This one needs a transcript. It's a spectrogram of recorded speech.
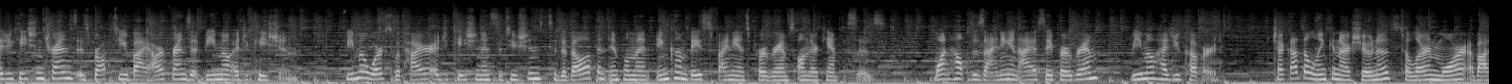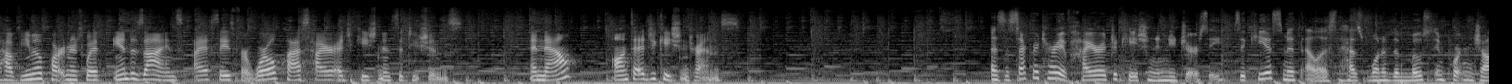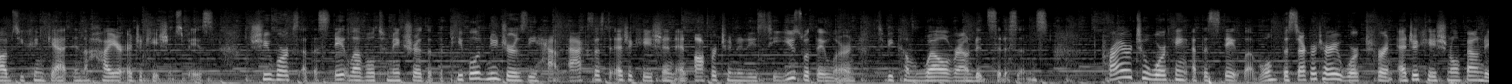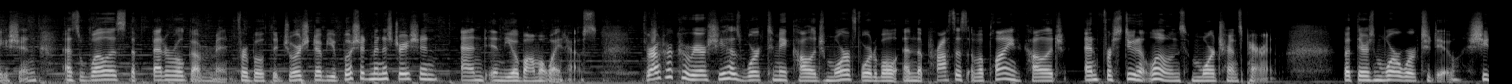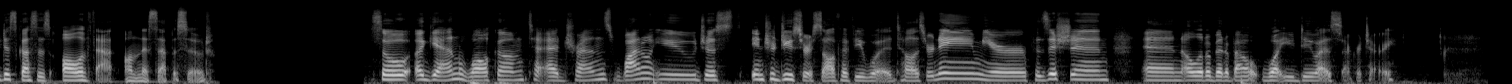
Education Trends is brought to you by our friends at Vemo Education. Vemo works with higher education institutions to develop and implement income based finance programs on their campuses. Want help designing an ISA program? Vemo has you covered. Check out the link in our show notes to learn more about how Vemo partners with and designs ISAs for world class higher education institutions. And now, on to education trends. As the Secretary of Higher Education in New Jersey, Zakiya Smith Ellis has one of the most important jobs you can get in the higher education space. She works at the state level to make sure that the people of New Jersey have access to education and opportunities to use what they learn to become well rounded citizens. Prior to working at the state level, the secretary worked for an educational foundation as well as the federal government for both the George W. Bush administration and in the Obama White House. Throughout her career, she has worked to make college more affordable and the process of applying to college and for student loans more transparent. But there's more work to do. She discusses all of that on this episode. So, again, welcome to Ed Trends. Why don't you just introduce yourself, if you would? Tell us your name, your position, and a little bit about what you do as secretary.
